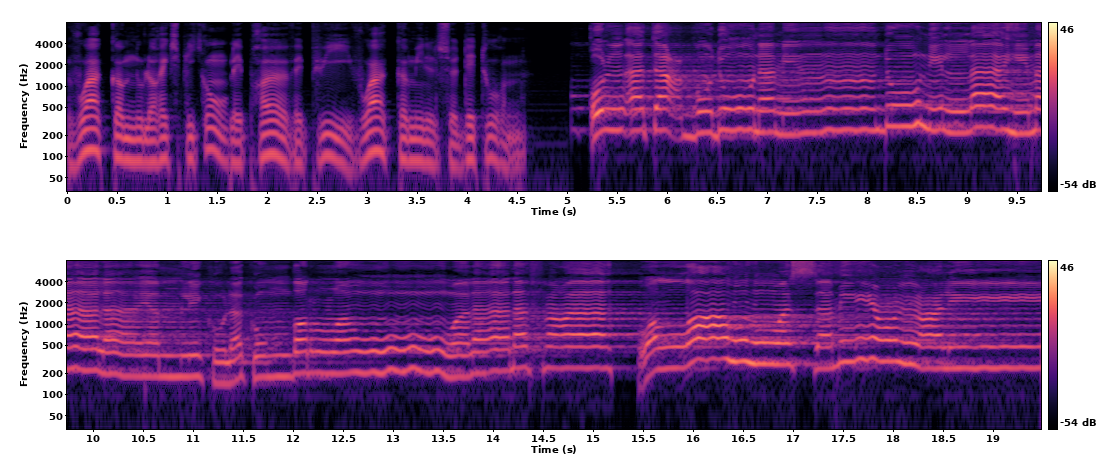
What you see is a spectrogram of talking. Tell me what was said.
Vois comme nous leur expliquons les preuves, et puis vois comme ils se détournent. قل أتعبدون من دون الله ما لا يملك لكم ضرا ولا نفعا والله هو السميع العليم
